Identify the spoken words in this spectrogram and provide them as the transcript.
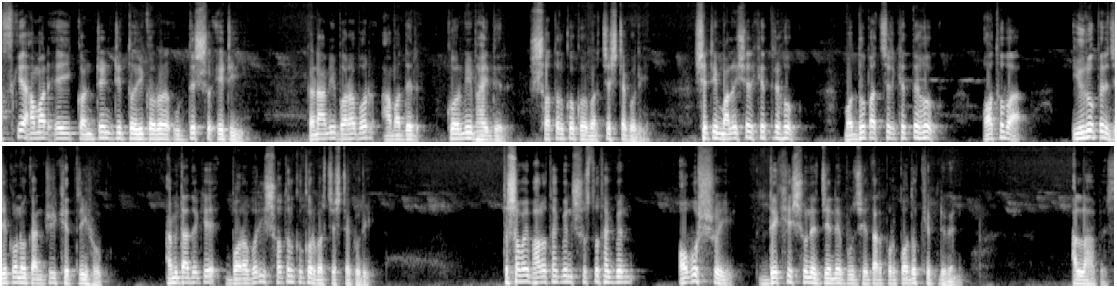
আজকে আমার এই কন্টেন্টটি তৈরি করার উদ্দেশ্য এটি। কারণ আমি বরাবর আমাদের কর্মী ভাইদের সতর্ক করবার চেষ্টা করি। সেটি মালয়েশিয়ার ক্ষেত্রে হোক, মধ্যপ্রাচ্যের ক্ষেত্রে হোক, অথবা ইউরোপের যে কোনো কান্ট্রির ক্ষেত্রেই হোক, আমি তাদেরকে বরাবরই সতর্ক করবার চেষ্টা করি। তো সবাই ভালো থাকবেন, সুস্থ থাকবেন। অবশ্যই দেখে, শুনে, জেনে, বুঝে তারপর পদক্ষেপ নেবেন। আল্লাহ হাফেজ।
